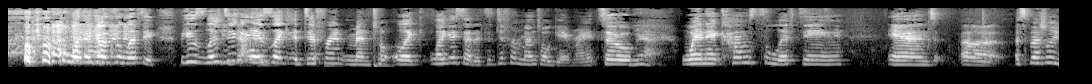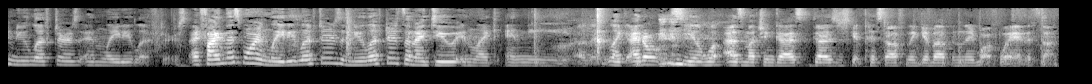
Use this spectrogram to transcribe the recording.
when it comes to lifting. Because lifting is like a different mental like like I said it's a different mental game, right? So Yeah. when it comes to lifting and uh, especially new lifters and lady lifters, I find this more in lady lifters and new lifters than I do in like any other. Like I don't see a as much in guys. Guys just get pissed off and they give up and they walk away and it's done.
